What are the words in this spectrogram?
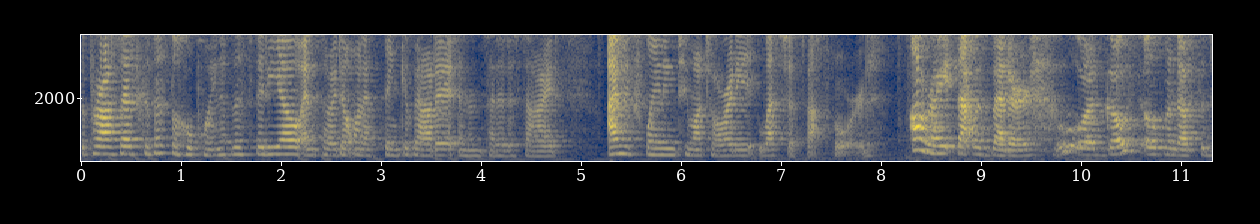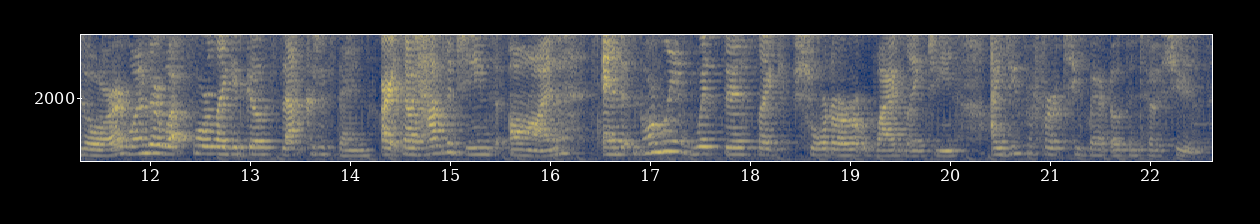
the process because that's the whole point of this video and so I don't want to think about it and then set it aside. I'm explaining too much already, let's just fast forward. All right, that was better. Ooh, a ghost opened up the door. Wonder what four-legged ghost that could have been. All right, so I have the jeans on and normally with this like shorter wide leg jean, I do prefer to wear open toe shoes,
